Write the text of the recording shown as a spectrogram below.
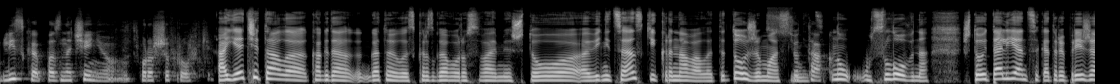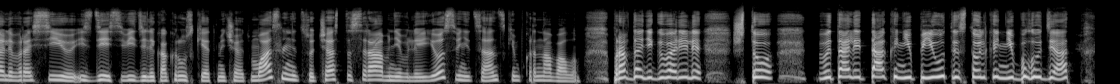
близкое по значению по расшифровке. А я читала, когда готовилась к разговору с вами, что э, венецианский карнавал это тоже масленица. так. Ну, условно. Что итальянцы, которые приезжали в Россию и здесь видели, как русские отмечают масленицу, часто сравнивали ее с венецианским карнавалом. Правда, они говорили, что в Италии так не пьют и столько не блудят.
